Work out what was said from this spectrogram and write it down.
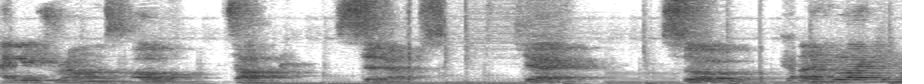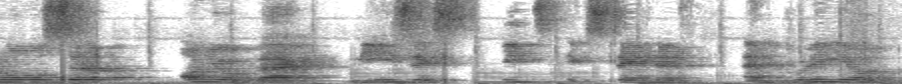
eight rounds of tuck sit-ups. Okay, so kind of like a normal sit-up, on your back, knees, ex feet extended, and putting your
